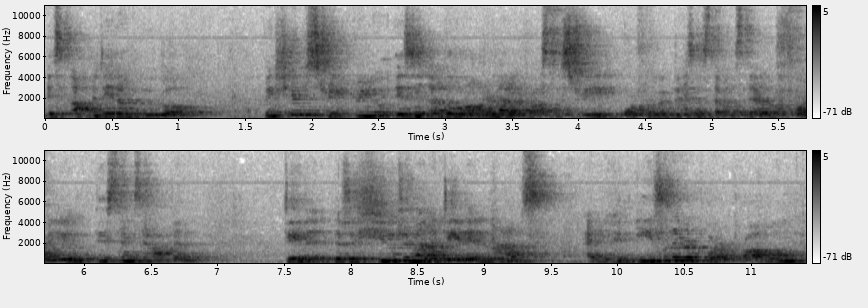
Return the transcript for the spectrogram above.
is up to date on Google. Make sure your Street View isn't of the laundromat across the street or from a business that was there before you. These things happen. Data, there's a huge amount of data in maps, and you can easily report a problem,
